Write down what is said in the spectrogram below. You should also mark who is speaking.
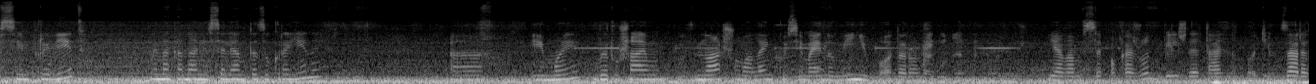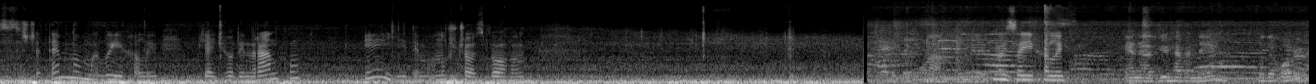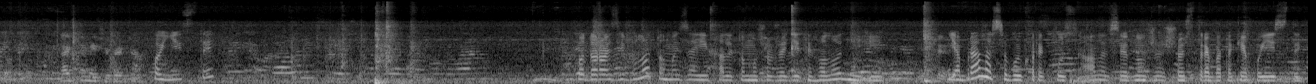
Speaker 1: Всім привіт! Ви на каналі Селянка з України. Е, І ми вирушаємо в нашу маленьку сімейну міні-подорож. Я вам все покажу більш детально потім. Зараз ще темно, ми виїхали 5 годин ранку і їдемо. Ну що, з Богом. Ми заїхали
Speaker 2: And uh, do you have a name for the order? Nice to meet you, Richard.
Speaker 1: поїсти. По дорозі було, то ми заїхали, тому що вже діти голодні. І я брала з собою перекус, але все одно вже щось треба таке поїсти.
